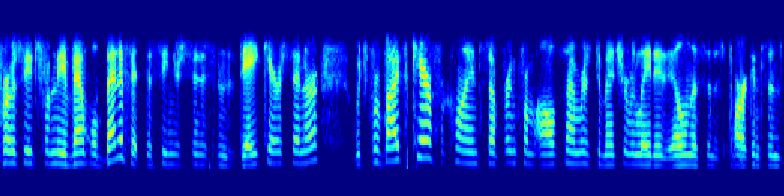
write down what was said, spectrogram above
Proceeds from the event will benefit the Senior Citizens Daycare Center, which provides care for clients suffering from Alzheimer's, dementia related illnesses, Parkinson's,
